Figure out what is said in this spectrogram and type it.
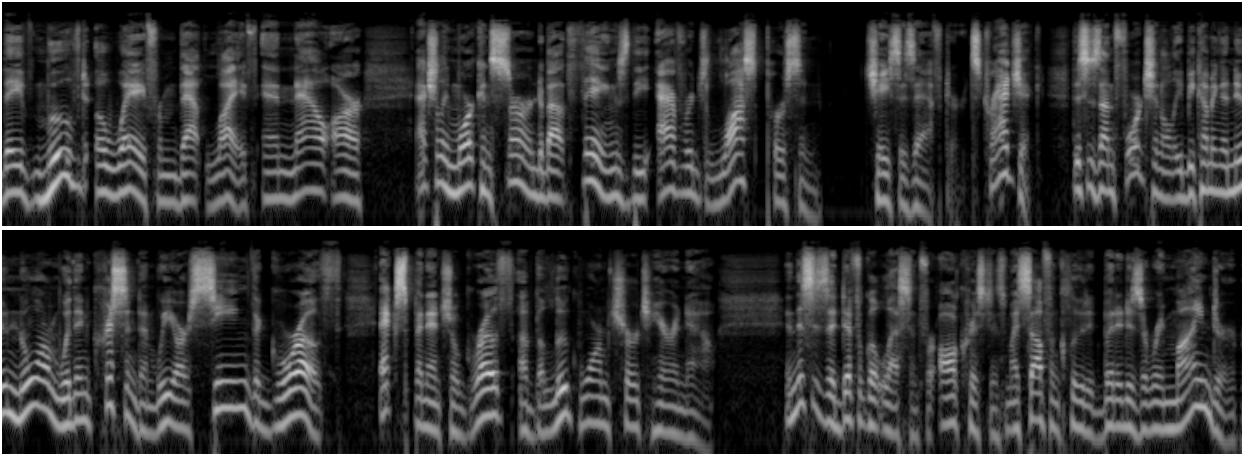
They've moved away from that life and now are actually more concerned about things the average lost person chases after. It's tragic. This is unfortunately becoming a new norm within Christendom. We are seeing the growth, exponential growth of the lukewarm church here and now. And this is a difficult lesson for all Christians, myself included, but it is a reminder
